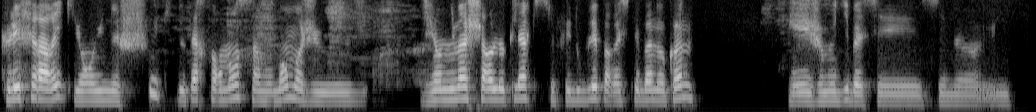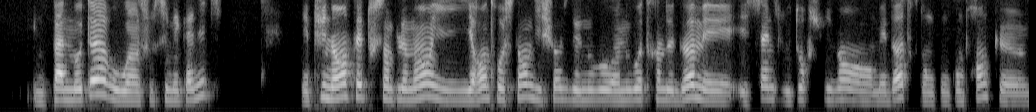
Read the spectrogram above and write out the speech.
que les Ferrari qui ont une chute de performance à un moment. Moi, j'ai en image Charles Leclerc qui se fait doubler par Esteban Ocon. Et je me dis, bah, c'est une, panne moteur ou un souci mécanique. Et puis non, en fait, tout simplement, il, rentre au stand, il chose de nouveau, un nouveau train de gomme et, et le tour suivant, en met d'autres. Donc on comprend que,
